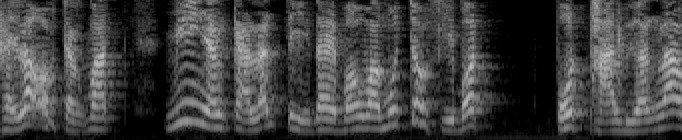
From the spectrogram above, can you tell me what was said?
ให้เราออกจากวัด มีอย่างการลันตีได้บอกว่ามุจเจ้าสีบดปดผ่าเหลืองเล่า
